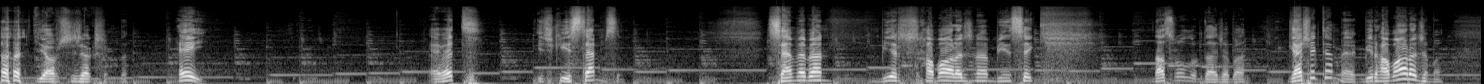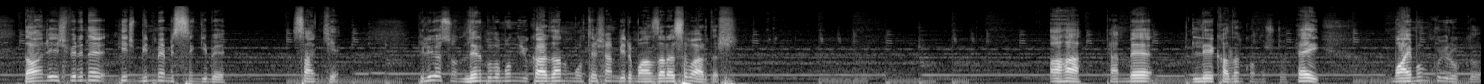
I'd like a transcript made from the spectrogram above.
Yavşayacak şimdi. Hey. Evet. İçki ister misin? Sen ve ben bir hava aracına binsek nasıl olurdu acaba? Gerçekten mi? Bir hava aracı mı? Daha önce hiçbirine hiç binmemişsin gibi sanki. Biliyorsun Lindblom'un yukarıdan muhteşem bir manzarası vardır. Aha, pembeli kadın konuştu. Hey, maymun kuyruklu.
